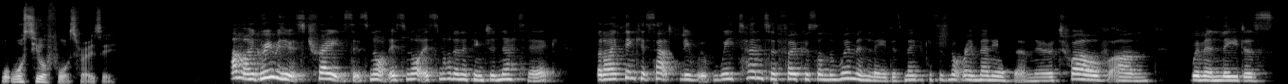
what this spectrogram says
What's your thoughts, Rosie? Um, I agree with you. It's traits. It's not. It's not. It's not anything genetic. But I think it's actually we tend to focus on the women leaders, maybe because there's not very many of them. There are 12 um, women leaders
